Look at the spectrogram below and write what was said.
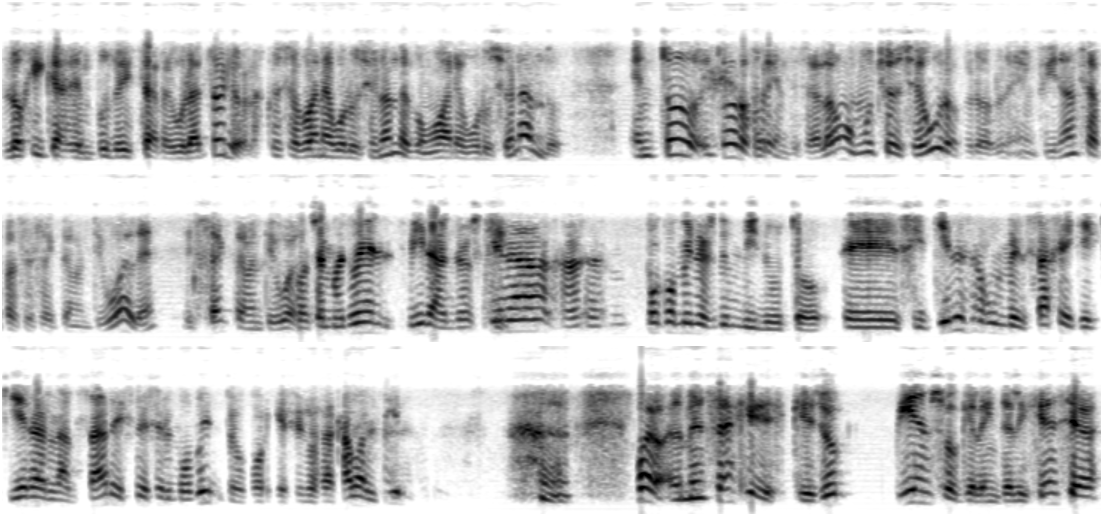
lógicas desde un punto de vista regulatorio. Las cosas van evolucionando como van evolucionando. En todo, en todos los frentes. Hablamos mucho de seguro, pero en finanzas pasa exactamente igual, ¿eh? Exactamente igual. José Manuel, mira, nos queda ah, poco menos de un minuto. Eh, si tienes algún mensaje que quieras lanzar, este es el momento, porque se nos acaba el tiempo. bueno, el mensaje es que yo pienso que la inteligencia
